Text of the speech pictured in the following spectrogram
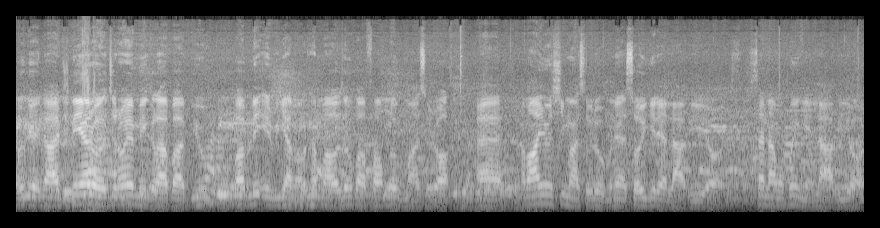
ဟုတ်ကဲ့ဒါဒီနေ့ကတော့ကျွန်တော်ရဲ့မင်္ဂလာပါ view public area မှာပထမဆုံးပါ form လုပ်မှာဆိုတော့အဲအမားရုံးရှိမှာဆိုလို့မနေ့စောကြီးကတည်းကလာပြီးတော့စန္ဒာမဖွင့်ခင်လာပြီးတော့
